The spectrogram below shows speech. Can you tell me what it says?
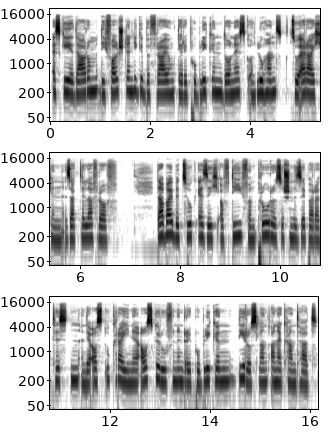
Es gehe darum, die vollständige Befreiung der Republiken Donetsk und Luhansk zu erreichen, sagte Lavrov. Dabei bezog er sich auf die von prorussischen Separatisten in der Ostukraine ausgerufenen Republiken, die Russland anerkannt hat.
